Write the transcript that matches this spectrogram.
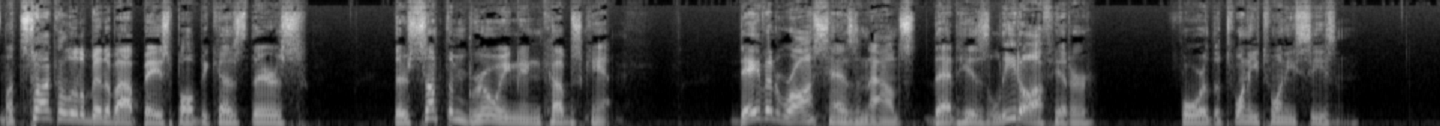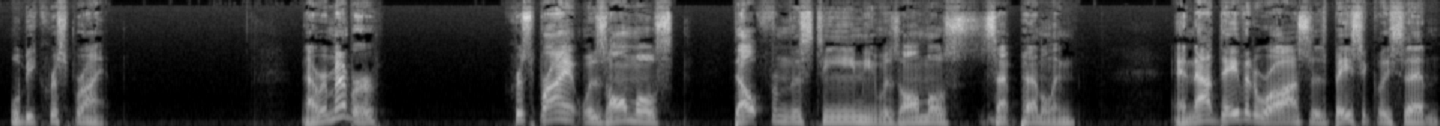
Let's talk a little bit about baseball because there's there's something brewing in Cubs camp. David Ross has announced that his leadoff hitter for the 2020 season will be Kris Bryant. Now remember, Kris Bryant was almost dealt from this team. He was almost sent peddling. And now David Ross has basically said,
